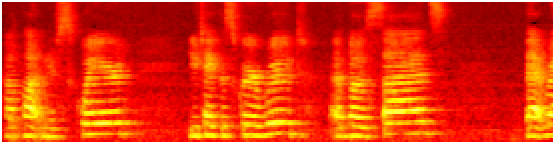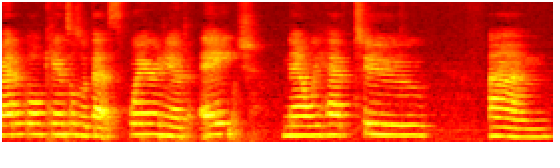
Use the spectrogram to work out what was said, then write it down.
hypotenuse squared. You take the square root of both sides. That radical cancels with that square and you have h. Now we have to um,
